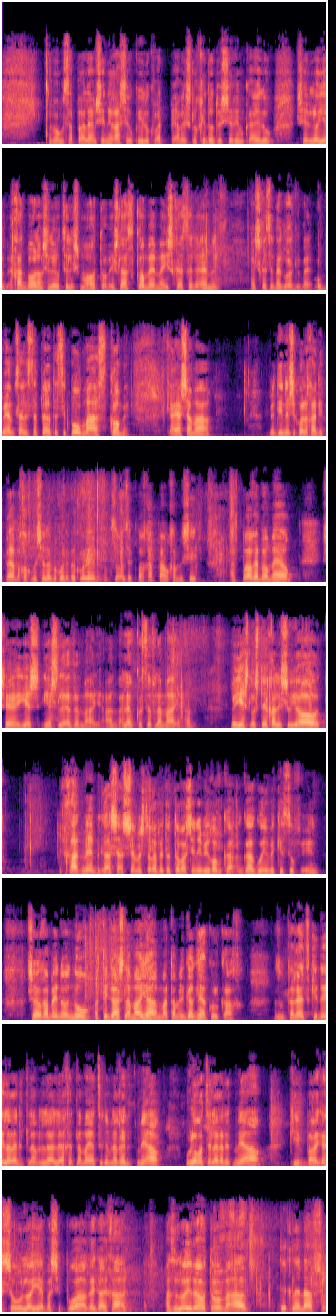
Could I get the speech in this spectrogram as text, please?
והוא מספר להם שנראה שהוא כאילו כבד פה, אבל יש לו חידות ושירים כאלו, שלא יהיה אחד בעולם שלא ירצה לשמוע אותו, ויש לו אסקומה מהאיש חסד האמס, האיש חסד הגודל, והוא באמצע לספר את הסיפור מה אסקומה, כי היה שם בדינה שכל אחד יתפאר בחוכמה שלו וכולי וכולי, נחזור על זה כבר פעם חמישית, אז פה הרב אומר שיש לב ומעיין, והלב כוסף למעיין, ויש לו שתי חלישויות, אחד מהם בגלל שהשמש טורפת אותו, והשני מרוב געגועים וכיסופים, שואל רבנו, נו, אז תיגש למעיין, מה אתה מתגעגע כל כך? אז הוא מתרץ, כדי לרדת, ללכת למעיין צריכים לרדת מההר. הוא לא רוצה לרדת מההר, כי ברגע שהוא לא יהיה בשיפוע רגע אחד, אז הוא לא יראה אותו, ואז תכלה נפשו.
